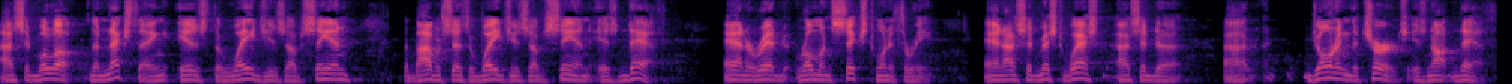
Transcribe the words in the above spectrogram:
I said, well, look, the next thing is the wages of sin. The Bible says the wages of sin is death. And I read Romans 6 23. And I said, Mr. West, I said, uh, uh, joining the church is not death.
